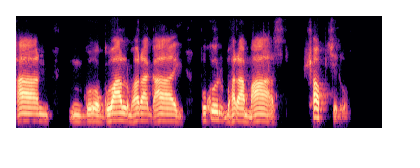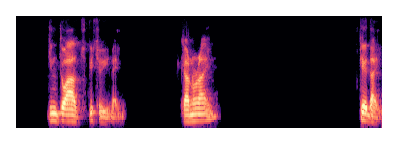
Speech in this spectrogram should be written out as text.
ধান গোয়াল ভরা গাই, পুকুর ভরা মাছ, সব ছিল। কিন্তু আজ কিছুই নাই। কেন নাই? কে দায়ী?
